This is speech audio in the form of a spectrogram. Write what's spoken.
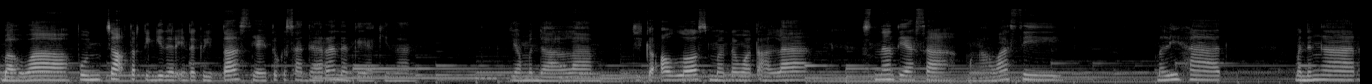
bahwa puncak tertinggi dari integritas yaitu kesadaran dan keyakinan yang mendalam jika Allah taala senantiasa mengawasi, melihat, mendengar,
